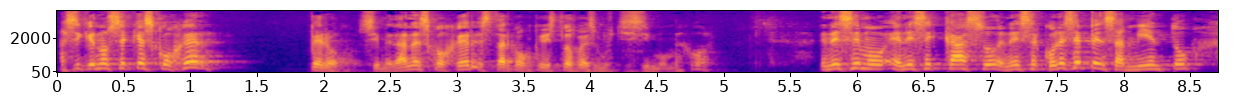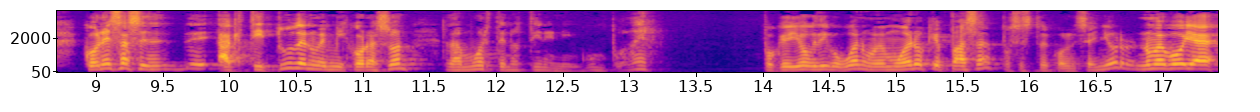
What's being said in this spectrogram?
Así que no sé qué escoger, pero si me dan a escoger, estar con Cristo es muchísimo mejor. En ese, en ese caso, en ese, con ese pensamiento, con esa actitud en mi corazón, la muerte no tiene ningún poder. Porque yo digo, bueno, me muero, ¿qué pasa? Pues estoy con el Señor. No me voy a,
